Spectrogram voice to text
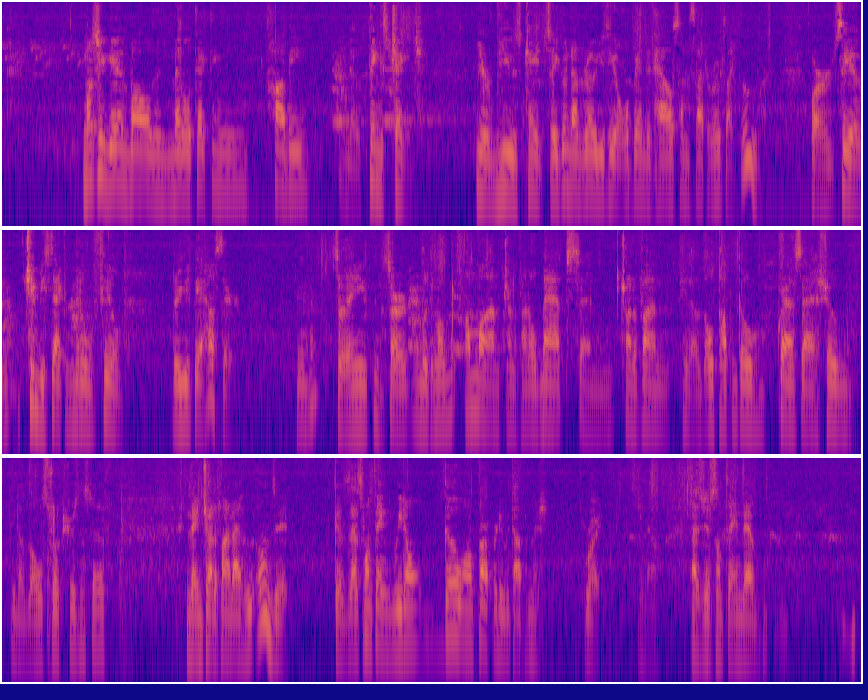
once you get involved in metal detecting hobby, you know things change. Your views change. So you go down the road, you see an old abandoned house on the side of the road, like ooh, or see a chimney stack in the middle of a field. There used to be a house there. Mm-hmm. So then you can start looking on, online, trying to find old maps and trying to find you know the old topical grass that show you know the old structures and stuff, and then try to find out who owns it, because that's one thing we don't go on property without permission. Right. You know, that's just something that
